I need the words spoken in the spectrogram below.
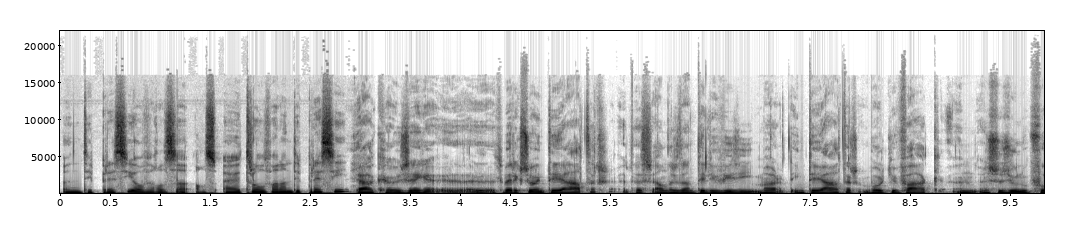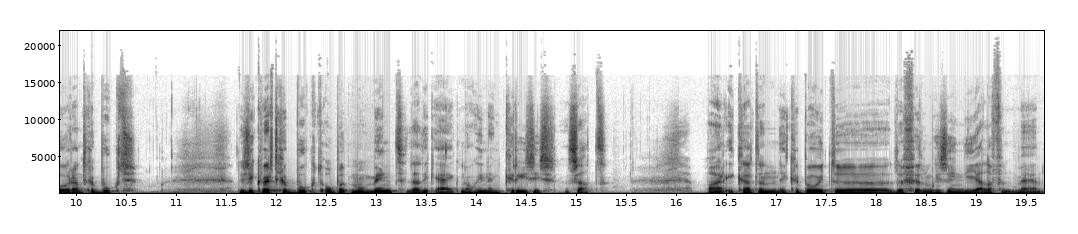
een depressie of als, als uitrol van een depressie. Ja, ik je zeggen, eh, het werkt zo in theater, dat is anders dan televisie, maar in theater word je vaak een, een seizoen op voorhand geboekt. Dus ik werd geboekt op het moment dat ik eigenlijk nog in een crisis zat. Maar ik, had een, ik heb ooit de, de film gezien, Die Elephant Man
